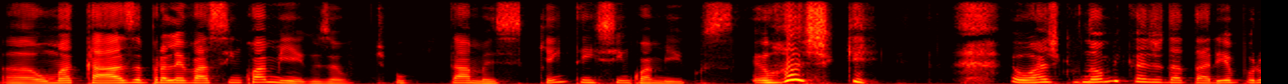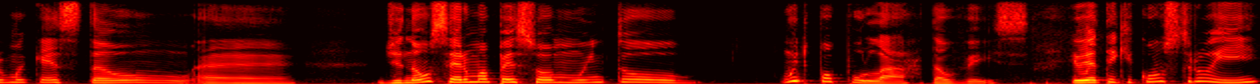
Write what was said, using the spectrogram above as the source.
ah, uma casa pra levar cinco amigos. Eu, tipo, tá, mas quem tem cinco amigos? Eu acho que. Eu acho que eu não me candidataria por uma questão é, de não ser uma pessoa muito. Muito popular, talvez. Eu ia ter que construir,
